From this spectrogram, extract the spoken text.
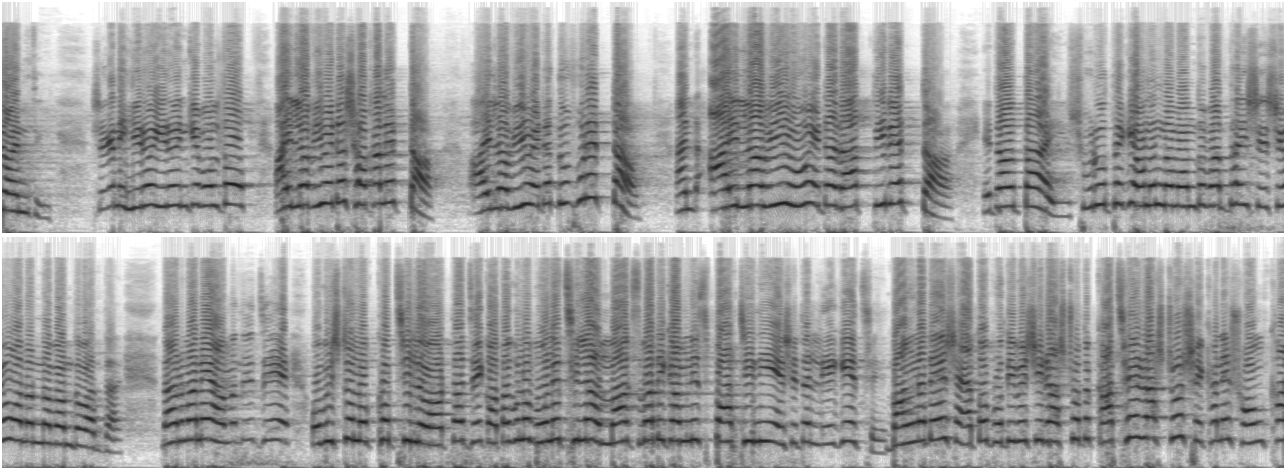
জয়ন্তী। সেখানে হিরো, হিরোইনকে বলতো আই লাভ ইউ এটা সকালেরটা আই লাভ ইউ এটা দুপুরেরটা। অ্যান্ড আই লাভ ইউ এটা রাত্রিরেরটা। এটাও তাই। শুরু থেকে অনন্য বন্দ্যোপাধ্যায়, শেষেও অনন্য বন্দ্যোপাধ্যায়। তার মানে আমাদের যে অভিষ্ট লক্ষ্য ছিল, অর্থাৎ যে কথাগুলো বলেছিলাম, মার্ক্সবাদী কমিউনিস্ট পার্টি নিয়ে, সেটা লেগেছে। বাংলাদেশ এত প্রতিবেশী রাষ্ট্র, তো কাছের রাষ্ট্র, সেখানে সংখ্যা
